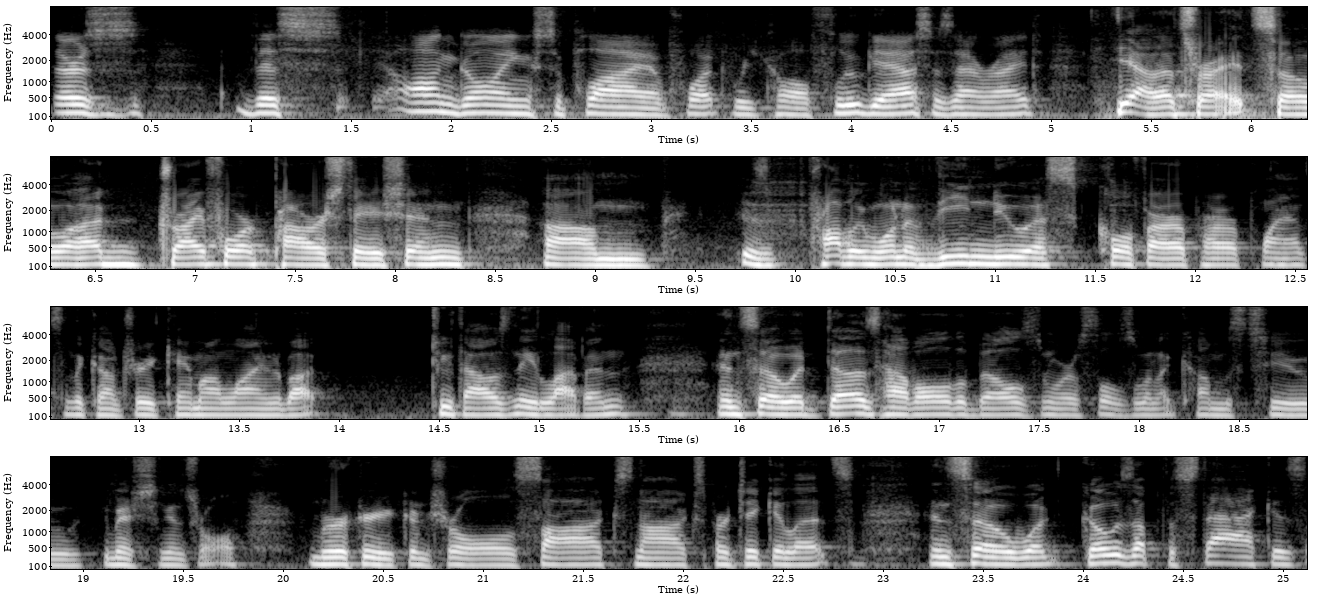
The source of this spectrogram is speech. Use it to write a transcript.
There's this ongoing supply of what we call flue gas, is that right? Yeah, that's right. So uh, Dry Fork Power Station um, is probably one of the newest coal-fired power plants in the country. It came online in about 2011. And so it does have all the bells and whistles when it comes to emission control, mercury control, SOx, NOx, particulates. And so what goes up the stack is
